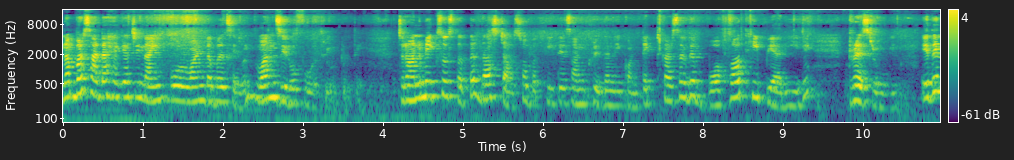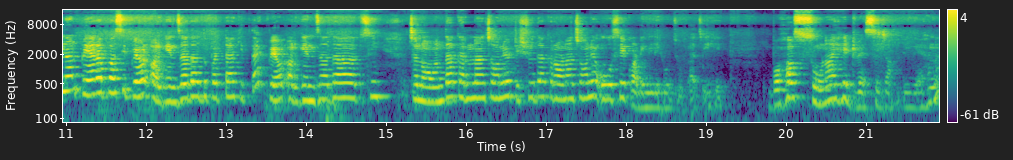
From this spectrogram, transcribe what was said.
ਨੰਬਰ ਸਾਡਾ ਹੈਗਾ ਜੀ 9417710432 ਤੇ। 9417710432 ਤੇ ਸਾਨੂੰ ਖਰੀਦਣ ਲਈ ਕੰਟੈਕਟ ਕਰ ਸਕਦੇ ਬਹੁਤ ਹੀ ਪਿਆਰੀ ਇਹ ਡਰੈਸ ਰਹੂਗੀ। ਇਹਦੇ ਨਾਲ ਪਿਆਰ ਆਪਾਂ ਅਸੀਂ ਪਿਓਰ ਆਰਗੈਂਜ਼ਾ ਦਾ ਦੁਪੱਟਾ ਕੀਤਾ। ਪਿਓਰ ਆਰਗੈਂਜ਼ਾ ਦਾ ਤੁਸੀਂ ਚਨੌਨ ਦਾ ਕਰਨਾ ਚਾਹੁੰਦੇ ਹੋ ਟਿਸ਼ੂ ਦਾ ਕਰਾਉਣਾ ਚਾਹੁੰਦੇ ਹੋ, ਉਸੇ ਅਕੋਰਡਿੰਗਲੀ ਹੋ ਜਾਊਗਾ ਜੀ ਇਹ। ਬਹੁਤ ਸੋਹਣਾ ਇਹ ਡਰੈਸ ਜਾਂਦੀ ਹੈ, ਹਨਾ?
